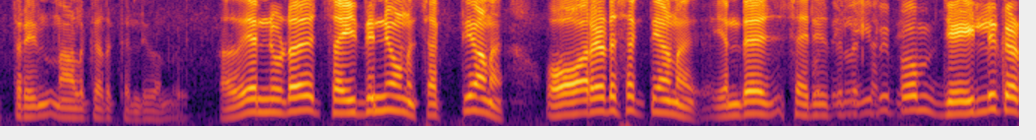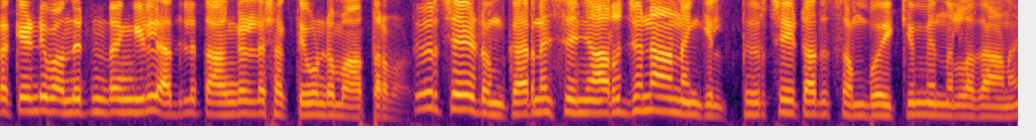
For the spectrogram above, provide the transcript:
അത്രയും നാൾ കിടക്കേണ്ടി വന്നത്. അത് എന്നോട് ചൈതന്യമാണ് ശക്തിയാണ് ഓരയുടെ ശക്തിയാണ് എന്റെ ശരീരത്തിൽ ഇപ്പം ജയിലിൽ കിടക്കേണ്ടി വന്നിട്ടുണ്ടെങ്കിൽ അതിൽ താങ്കളുടെ ശക്തി കൊണ്ട് മാത്രമാണ്. തീർച്ചയായിട്ടും കാരണം വെച്ച് കഴിഞ്ഞാൽ അർജുനാണെങ്കിൽ തീർച്ചയായിട്ടും അത് സംഭവിക്കും എന്നുള്ളതാണ്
